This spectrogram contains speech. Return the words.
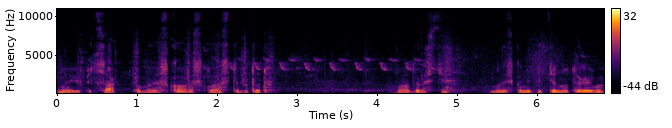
Ну і підсак обов'язково розкласти, бо тут водорості близько не підтягнути рибу.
